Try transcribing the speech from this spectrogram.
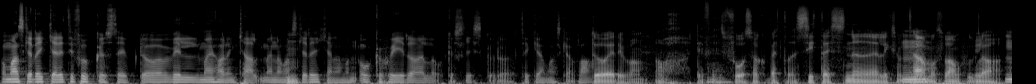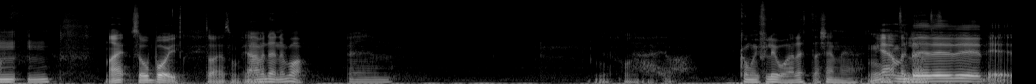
om man ska dricka det till frukost typ, då vill man ju ha den kall. Men om man Mm. ska dricka när man åker skidor eller åker skridskor, då tycker jag man ska ha varm. Då är det varm. Åh, det finns Mm. få saker bättre. Sitta i snö, liksom Mm. termos, varm choklad. Mm, mm. Nej, så O'boy tar jag som fjärde. Ja men den är bra. Ehm, Nu får jag- jag kommer ju förlora detta känner jag. Ja men lönt. det, det, det,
